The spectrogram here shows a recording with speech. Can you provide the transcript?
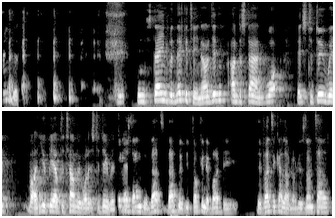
fingers being stained with nicotine. And I didn't understand what it's to do with. Well, you'd be able to tell me what it's to do with. That, that may be talking about the the vertical and horizontal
